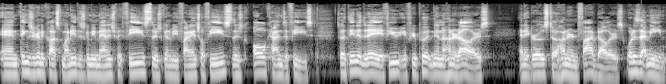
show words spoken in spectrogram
and things are going to cost money. There's going to be management fees. There's going to be financial fees. There's all kinds of fees. So at the end of the day, if you if you're putting in hundred dollars and it grows to $105, what does that mean?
